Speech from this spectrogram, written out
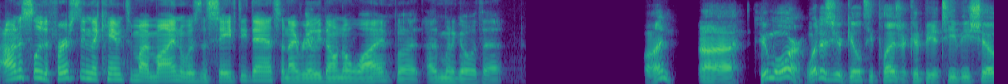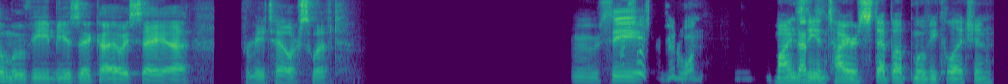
honestly, the first thing that came to my mind was the safety dance, and I really don't know why, but I'm gonna go with that. Fine. Uh, two more. What is your guilty pleasure? Could be a TV show, movie, music. I always say, uh, for me, Taylor Swift. Ooh, That's see, such a good one. Mine's the entire Step Up movie collection,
